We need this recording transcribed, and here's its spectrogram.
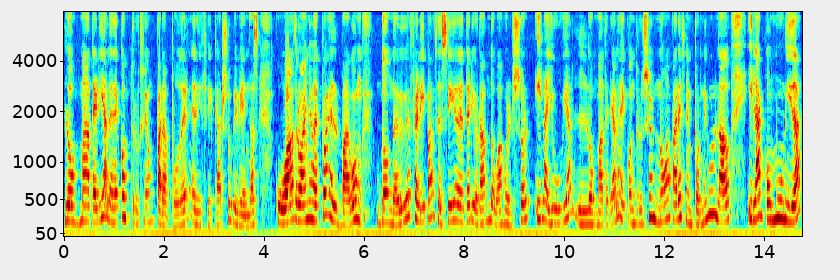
los materiales de construcción para poder edificar sus viviendas. Cuatro años después el vagón donde vive Felipa se sigue deteriorando bajo el sol y la lluvia, los materiales de construcción no aparecen por ningún lado y la comunidad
